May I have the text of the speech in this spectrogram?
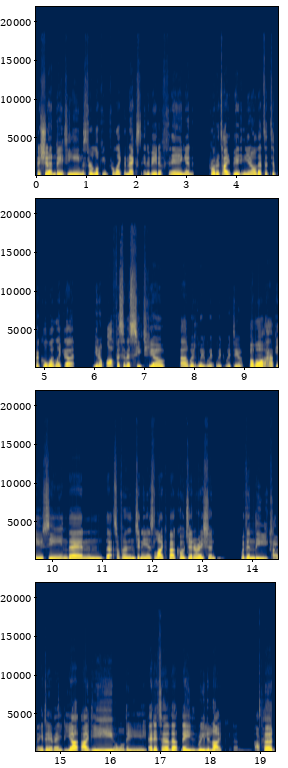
They shouldn't be. teams they're looking for like the next innovative thing and prototyping you know that's a typical what like a you know office of a cto uh, would, would, would, would, do But what have you seen then that software engineers like about code generation within the Cloud Native IDE or the editor that they really like? And I've heard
